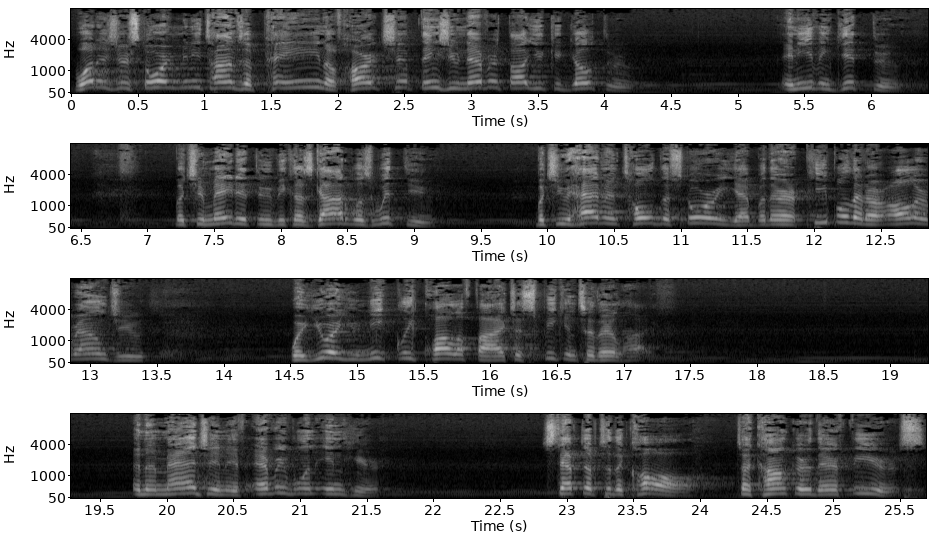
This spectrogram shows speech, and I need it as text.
What is your story? Many times of pain, of hardship, things you never thought you could go through and even get through. But you made it through because God was with you. But you haven't told the story yet. But there are people that are all around you where you are uniquely qualified to speak into their life. And imagine if everyone in here stepped up to the call to conquer their fears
